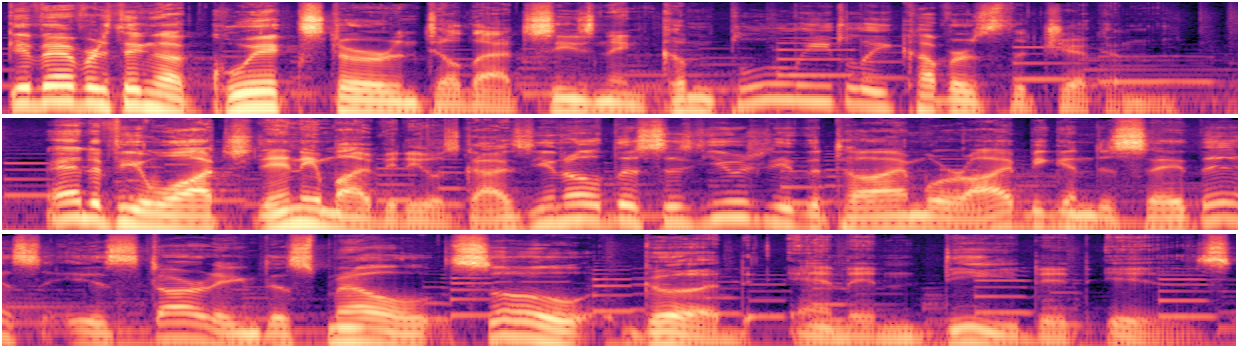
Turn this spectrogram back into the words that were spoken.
Give everything a quick stir until that seasoning completely covers the chicken. And if you watched any of my videos, guys, you know this is usually the time where I begin to say this is starting to smell so good, and indeed it is.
